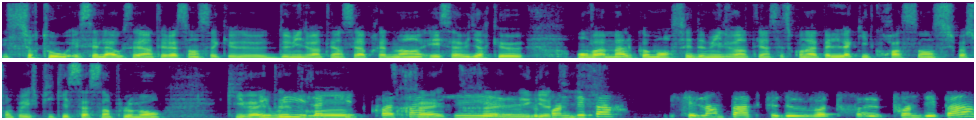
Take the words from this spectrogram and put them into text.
surtout, et c'est là où c'est intéressant, c'est que 2021 c'est après-demain, et ça veut dire que on va mal commencer 2021. C'est ce qu'on appelle l'acquis de croissance. Je ne sais pas si on peut expliquer ça simplement, qui va être, oui, être très très négatif. Le point de départ c'est l'impact de votre point de départ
